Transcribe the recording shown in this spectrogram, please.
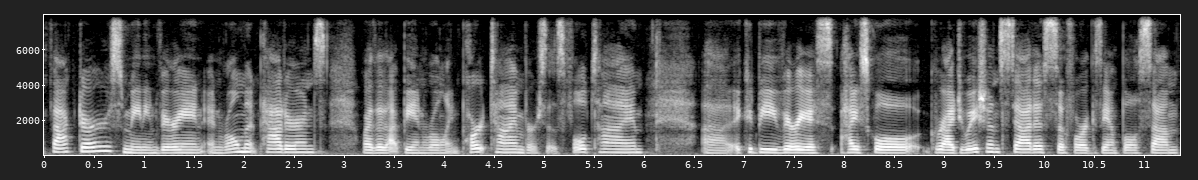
factors, meaning varying enrollment patterns, whether that be enrolling part time versus full time. Uh, it could be various high school graduation status. So, for example, some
